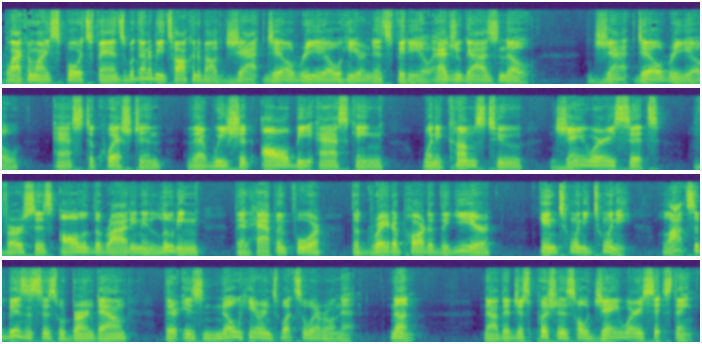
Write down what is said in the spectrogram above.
Black and white sports fans, we're going to be talking about Jack Del Rio here in this video. As you guys know, Jack Del Rio asked a question that we should all be asking when it comes to January 6th versus all of the rioting and looting that happened for the greater part of the year in 2020. Lots of businesses were burned down. There is no hearings whatsoever on that. None. Now they're just pushing this whole January 6th thing.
